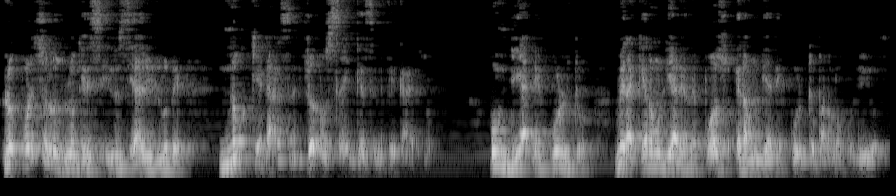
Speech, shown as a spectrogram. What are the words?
Lo, por eso lo, que decía, lo de no quedarse, yo no sé qué significa eso. Un día de culto, mira que era un día de reposo, era un día de culto para los judíos.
